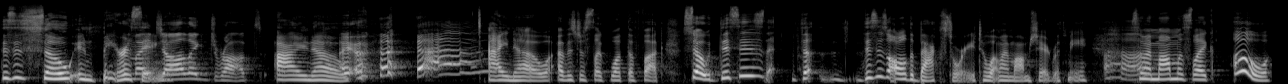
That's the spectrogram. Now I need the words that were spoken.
This is so embarrassing. My jaw like dropped. I know. I know. I was just like, what the fuck? So this is the this is all the backstory to what my mom shared with me. Uh-huh. So my mom was like, oh,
